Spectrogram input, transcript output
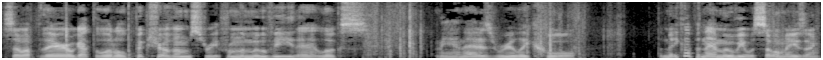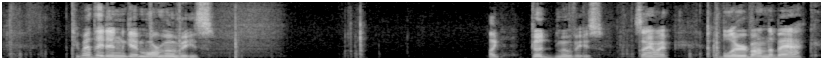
So up there, we got the little picture of him straight from the movie. That looks... Man, that is really cool. The makeup in that movie was so amazing. Too bad they didn't get more movies. Like, good movies. So anyway, blurb on the back.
